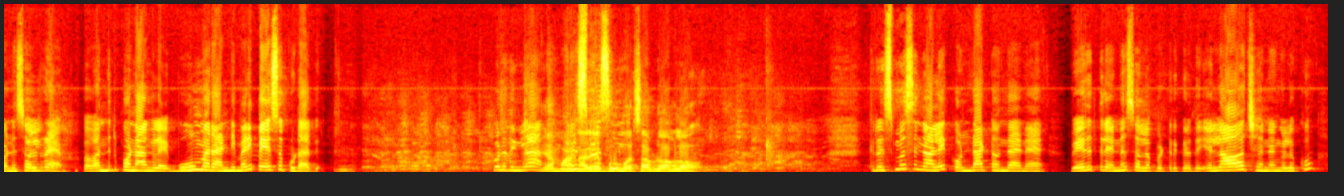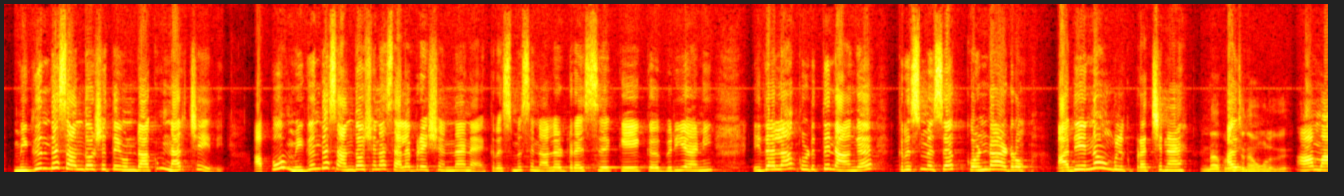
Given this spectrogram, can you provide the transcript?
ஒன்று சொல்கிறேன் இப்போ வந்துட்டு போனாங்களே பூமர் அண்டி மாதிரி பேசக்கூடாது. புரியுதுங்களா ஏம்மா நிறைய பூமர் சாப்பிடுவாங்களோ? கிறிஸ்மஸ்னாலே கொண்டாட்டம் தானே? வேதத்தில் என்ன சொல்லப்பட்டிருக்கிறது? எல்லா ஜனங்களுக்கும் மிகுந்த சந்தோஷத்தை உண்டாக்கும் நற்செய்தி. அப்போ மிகுந்த சந்தோஷம்னா செலிப்ரேஷன் தானே? கிறிஸ்மஸ்னால ட்ரெஸ்ஸு கேக்கு பிரியாணி இதெல்லாம் கொடுத்து நாங்கள் கிறிஸ்மஸை கொண்டாடுறோம். அது என்ன உங்களுக்கு பிரச்சனை? என்ன பிரச்சனை உங்களுக்கு? ஆமா.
